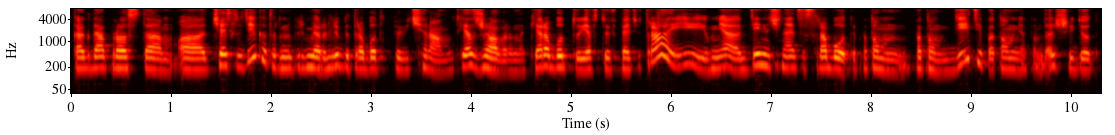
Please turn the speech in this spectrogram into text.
когда просто э, часть людей, которые, например, любят работать по вечерам. Вот я с жаворонок, я работаю, я встаю в 5 утра, и у меня день начинается с работы, потом, потом дети, потом у меня там дальше идет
